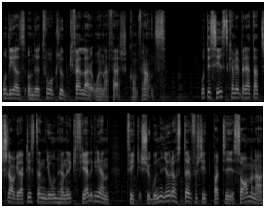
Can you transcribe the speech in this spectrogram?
och dels under två klubbkvällar och en affärskonferens. Och till sist kan vi berätta att slagerartisten Jon Henrik Fjällgren fick 29 röster för sitt parti Samerna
